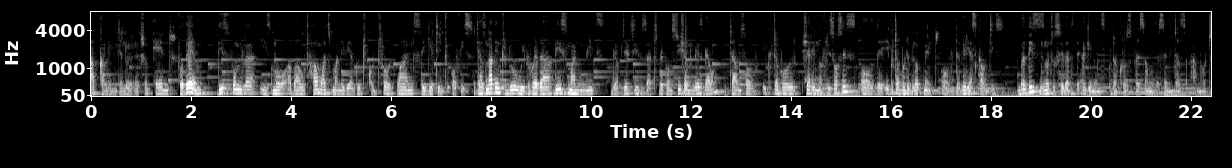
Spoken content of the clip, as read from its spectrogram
upcoming general election. And for them, this formula is more about how much money they are going to control once they get into office. It has nothing to do with whether this money meets the objectives that the constitution lays down in terms of equitable sharing of resources or the equitable development of the various counties. But this is not to say that the arguments put across by some of the senators are not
